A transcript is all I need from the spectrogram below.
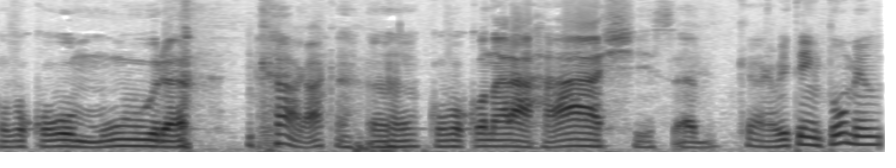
convocou o Mura. Caraca. Uhum, convocou Narahashi, sabe? Cara, ele tentou mesmo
